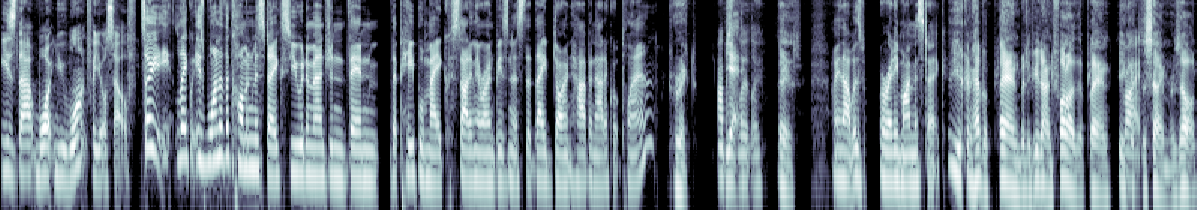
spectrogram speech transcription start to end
Is that what you want for yourself? So, like, is one of the common mistakes you would imagine then that people make starting their own business that they don't have an adequate plan? Correct. Yeah. Absolutely. Yes. I mean, that was already my mistake. You can have a plan, but if you don't follow the plan, you Right. get the same result.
